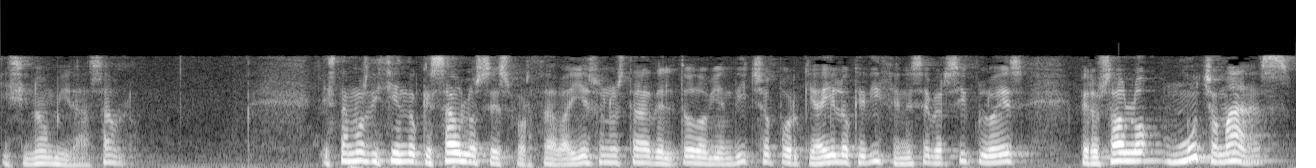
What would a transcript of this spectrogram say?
y si no, mira a Saulo. Estamos diciendo que Saulo se esforzaba, y eso no está del todo bien dicho, porque ahí lo que dice en ese versículo es, pero Saulo mucho más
